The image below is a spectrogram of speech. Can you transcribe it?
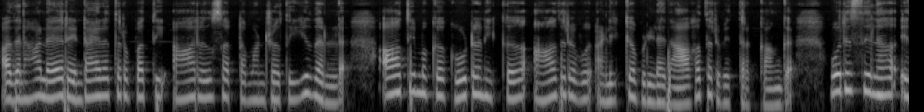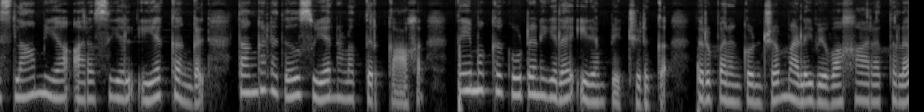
அதனால் ரெண்டாயிரத்தி இருபத்தி ஆறு சட்டமன்ற தேர்தலில் அதிமுக கூட்டணிக்கு ஆதரவு அளிக்கவுள்ளதாக தெரிவித்திருக்காங்க. ஒரு சில இஸ்லாமிய அரசியல் இயக்கங்கள் தங்களது சுயநலத்திற்காக திமுக கூட்டணியில் இடம்பெற்றிருக்கு திருப்பரங்குன்றம் மலை விவகாரத்தில்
